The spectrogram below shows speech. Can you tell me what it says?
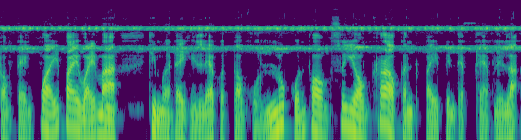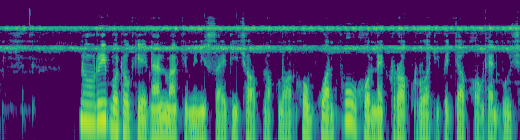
ตองแตงไหวไปไหวมา ที่เมื่อได้เห็นแล้วก็ต้องขนลุกขนพองสยองกร้าวกันไปเป็นแถบๆเลยละนูริโบโทเกะนั้นมักจะมีนิสัยที่ชอบหลอกหลอนข่มขวัญผู้คนในครอบครัวที่เป็นเจ้าของแทนบูช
